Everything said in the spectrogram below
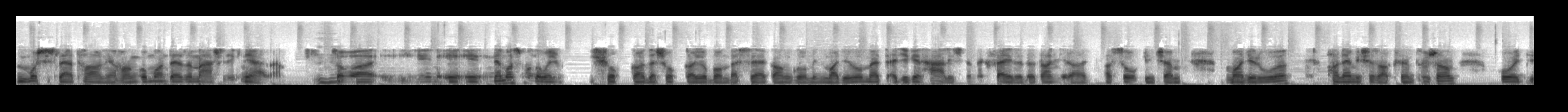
most is lehet hallani a hangomon, de ez a második nyelvem. Uh-huh. Szóval én, én, én nem azt mondom, hogy sokkal, de sokkal jobban beszélek angol, mint magyarul, mert egyébként hál' Istennek fejlődött annyira a szókincsem magyarul, ha nem is az akcentusom, hogy,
